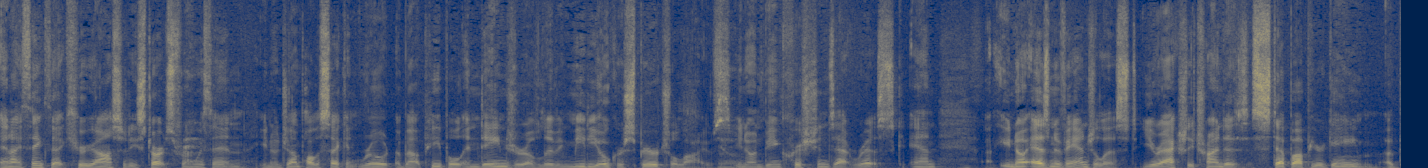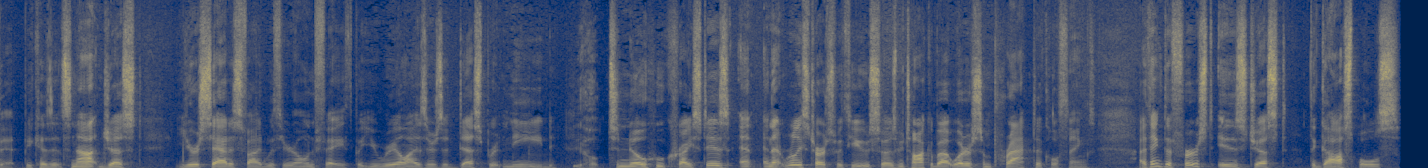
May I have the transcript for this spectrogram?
And I think that curiosity starts from within. You know, John Paul II wrote about people in danger of living mediocre spiritual lives, you know, and being Christians at risk. And, you know, as an evangelist, you're actually trying to step up your game a bit because it's not just you're satisfied with your own faith, but you realize there's a desperate need Yeah. to know who Christ is. And, and that really starts with you. So, as we talk about what are some practical things, I think the first is just the Gospels,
